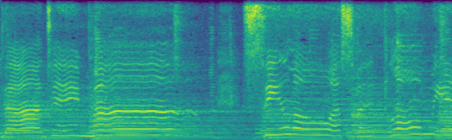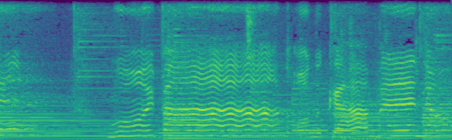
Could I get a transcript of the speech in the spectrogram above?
Nádej mám, silou a svetlom je môj pán, on kameňom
